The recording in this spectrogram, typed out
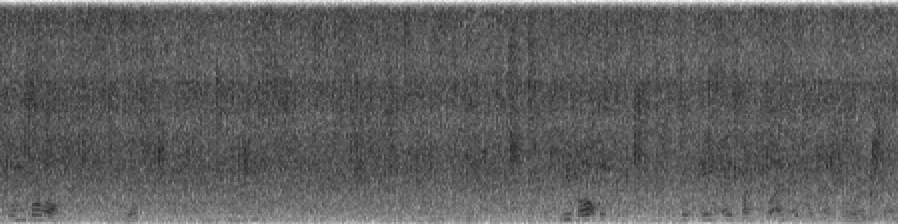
Akong buhok. Ni buhok. Cooking, ay, pagkuan, ay, pagkuan.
